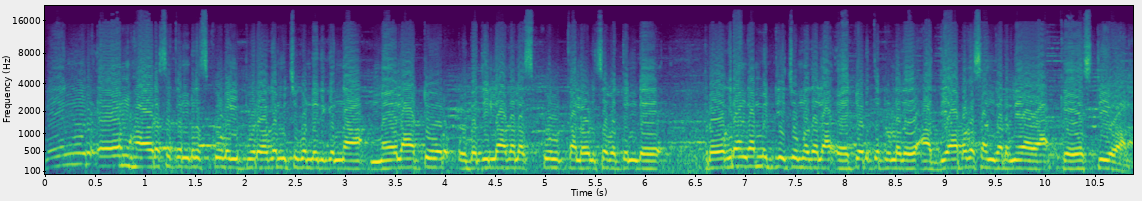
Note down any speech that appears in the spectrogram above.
Vengoor A M higher secondary സ്കൂളിൽ പുരോഗമിച്ചുകൊണ്ടിരിക്കുന്ന മേലാറ്റൂർ ഉപജില്ലാതല സ്കൂൾ കലോത്സവത്തിന്റെ പ്രോഗ്രാം കമ്മിറ്റി ചുമതല ഏറ്റെടുത്തിട്ടുള്ളത് അധ്യാപക സംഘടനയായ കെ എസ് ടി യു ആണ്.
